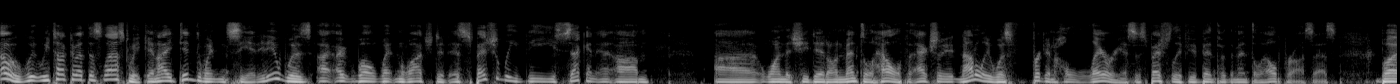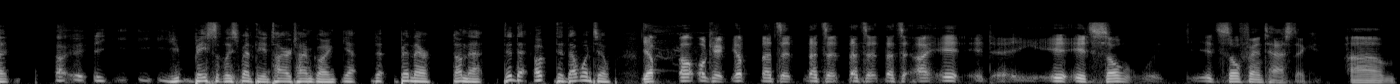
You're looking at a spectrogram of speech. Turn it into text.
oh, we, we talked about this last week, and I did went and see it, and it was I, I well went and watched it, especially the second um uh, one that she did on mental health actually not only was friggin' hilarious, especially if you've been through the mental health process, but uh, you basically spent the entire time going, yeah, been there, done that, did that, oh, did that one too. Yep. Oh, okay. Yep. That's it. That's it. That's it. That's it. I, it, it, it it's so, it's so fantastic. Um,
